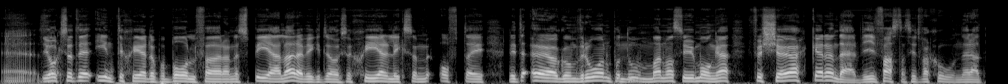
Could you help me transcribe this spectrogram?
Det är också att det inte sker då på bollförande spelare, vilket också sker liksom ofta i lite ögonvrån på domaren. Man ser ju många försöka den där vid fasta situationer, att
